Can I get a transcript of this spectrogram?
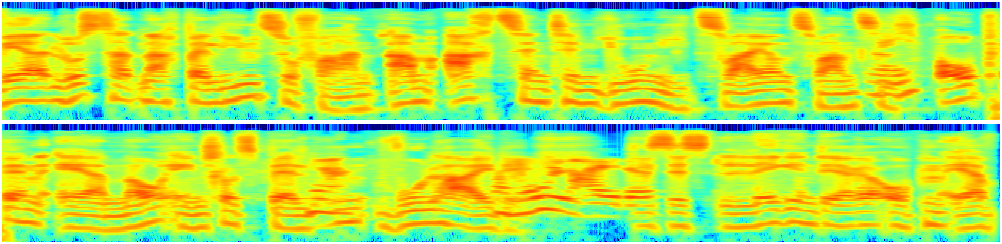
wer Lust hat, nach Berlin zu fahren, am 18. Juni 22, mhm. Open Air, No Angels, Berlin, ja. Wuhlheide. Wuhlheide. Dieses legendäre Open Air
